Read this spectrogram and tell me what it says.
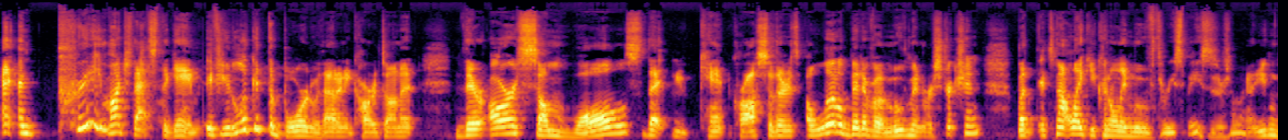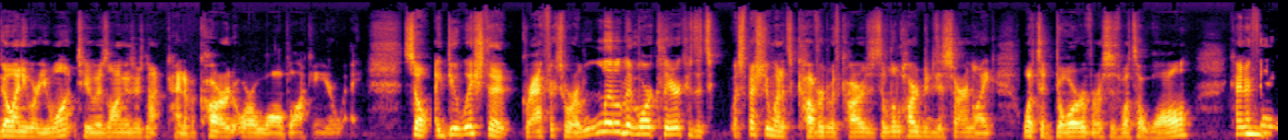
And, and pretty much that's the game. If you look at the board without any cards on it, there are some walls that you can't cross. So there's a little bit of a movement restriction, but it's not like you can only move three spaces or something. You can go anywhere you want to as long as there's not kind of a card or a wall blocking your way. So I do wish the graphics were a little bit more clear because it's, especially when it's covered with cards, it's a little hard to discern like what's a door versus what's a wall kind of Mm. thing.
